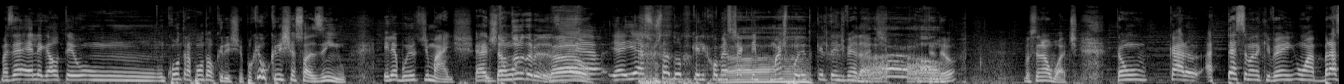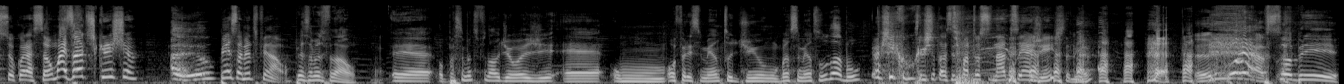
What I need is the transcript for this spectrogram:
mas é, é legal ter um, um contraponto ao Christian. Porque o Christian sozinho, ele é bonito demais. É a ditadura da beleza. É, e aí é assustador, porque ele começa a achar que tem mais poder do que ele tem de verdade. Entendeu? Você não é o bot. Então, cara, até semana que vem. Um abraço no seu coração. Mas antes, Christian, Eu. pensamento final. Pensamento final. É, o pensamento final de hoje é um oferecimento de um pensamento do Dabu Eu achei que o Christian tava sendo patrocinado sem a gente, tá ligado? É sobre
